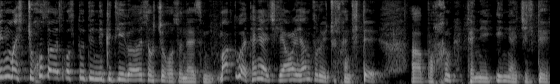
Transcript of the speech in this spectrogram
Энэ маш чухал ойлголтуудын нэг гэдгийг ойлгож байгаа болоо найз минь. Магадгүй таны ажил ямар янз бүр хийж болох юм. Гэхдээ бурхан таныг энэ ажил дээр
